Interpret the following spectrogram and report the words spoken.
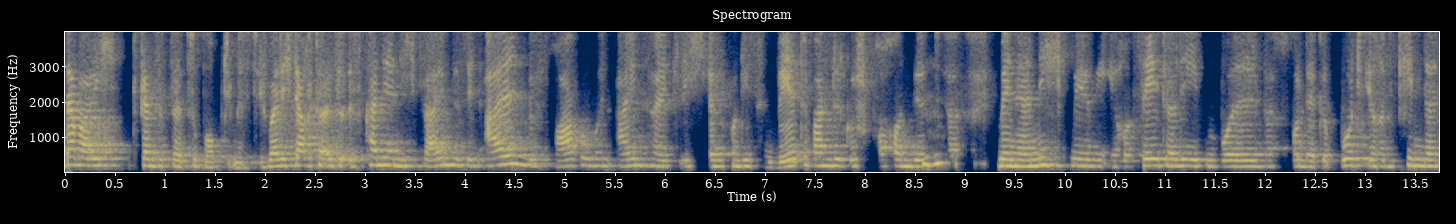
da war ich die ganze Zeit super optimistisch, weil ich dachte, also es kann ja nicht sein, dass in allen Befragungen einheitlich äh, von diesem Wertewandel gesprochen wird, mhm. äh, Männer nicht mehr wie ihre Väter leben wollen, was von der Geburt ihren Kindern,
